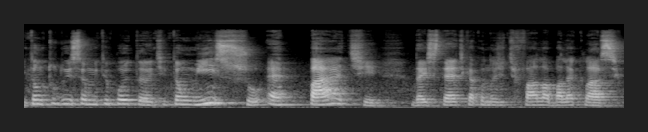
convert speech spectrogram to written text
Então, tudo isso é muito importante. Então, isso é parte da estética quando a gente fala balé clássico.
